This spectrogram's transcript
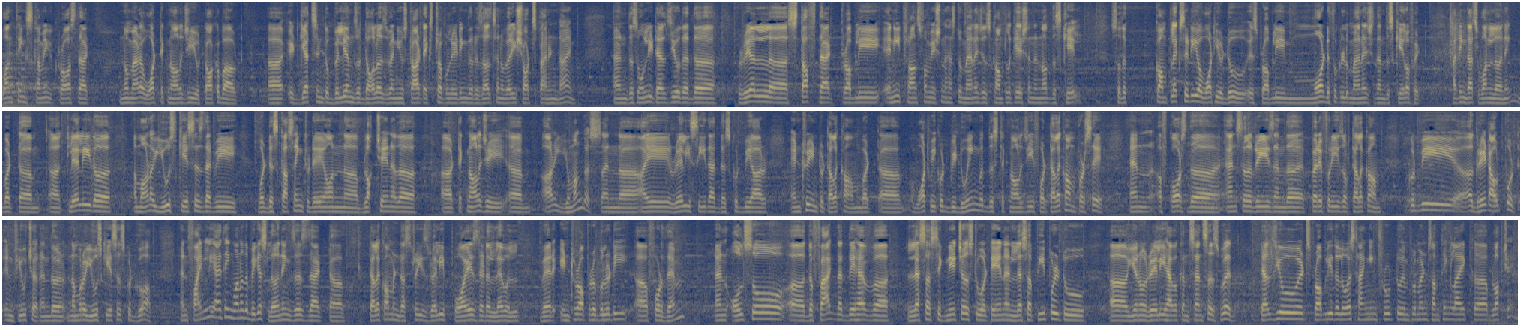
one thing's coming across that no matter what technology you talk about, uh, it gets into billions of dollars when you start extrapolating the results in a very short span in time. And this only tells you that the real uh, stuff that probably any transformation has to manage is complication and not the scale. So the complexity of what you do is probably more difficult to manage than the scale of it. I think that's one learning. But um, uh, clearly, the amount of use cases that we were discussing today on uh, blockchain as a uh, technology um, are humongous, and uh, I really see that this could be our entry into telecom. But uh, what we could be doing with this technology for telecom per se, and of course the ancillaries and the peripheries of telecom, could be a great output in future, and the number of use cases could go up. And finally, I think one of the biggest learnings is that uh, telecom industry is really poised at a level where interoperability uh, for them and also uh, the fact that they have uh, lesser signatures to attain and lesser people to uh, you know really have a consensus with tells you it's probably the lowest hanging fruit to implement something like uh, blockchain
